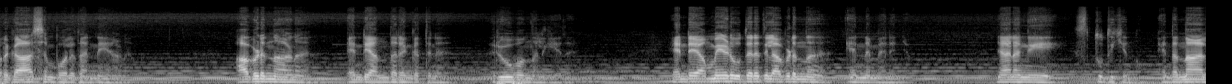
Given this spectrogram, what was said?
പ്രകാശം പോലെ തന്നെയാണ്. അവിടുന്നാണ് എന്റെ അന്തരംഗത്തിന് രൂപം നൽകിയത്. എന്റെ അമ്മയുടെ ഉദരത്തിൽ അവിടുന്ന് എന്നെ മെനഞ്ഞു. ഞാൻ അങ്ങയെ സ്തുതിക്കുന്നു. എന്തെന്നാൽ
